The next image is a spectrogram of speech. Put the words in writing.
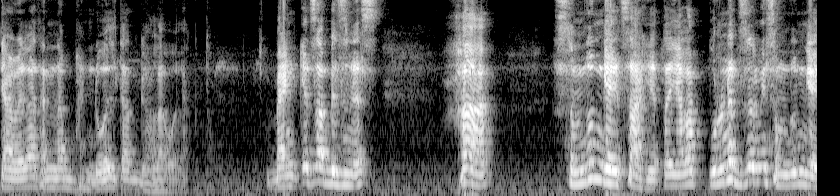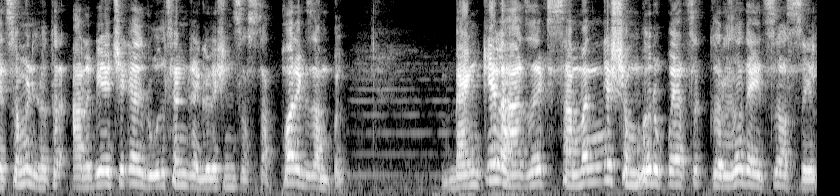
त्यावेळेला त्यांना भांडवल त्यात घालावं लागतं. बँकेचा बिझनेस हा समजून घ्यायचं आहे तर याला पूर्णच जर मी समजून घ्यायचं म्हणलं तर आरबीआयचे काय रूल्स अँड रेग्युलेशन्स असतात. फॉर एक्झाम्पल बँकेला जर एक सामान्य शंभर रुपयाचं कर्ज द्यायचं असेल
